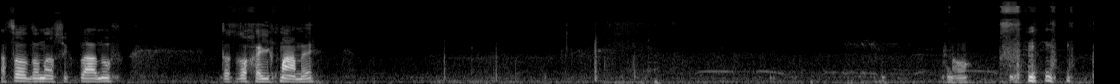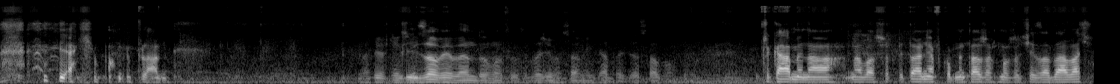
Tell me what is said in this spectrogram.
A co do naszych planów, to trochę ich mamy. No. Jakie mamy plany? Najpierw niech widzowie będą, no to, to będziemy sami gadać ze sobą. Czekamy na, na Wasze pytania. W komentarzach możecie zadawać.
